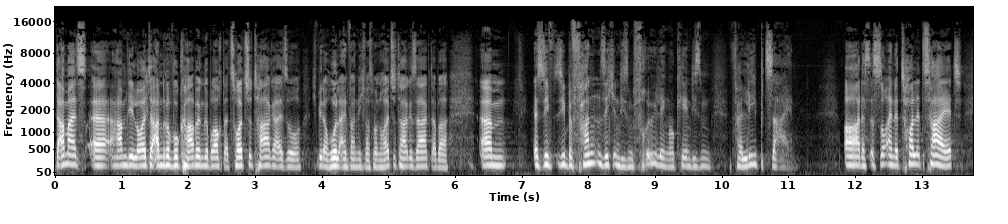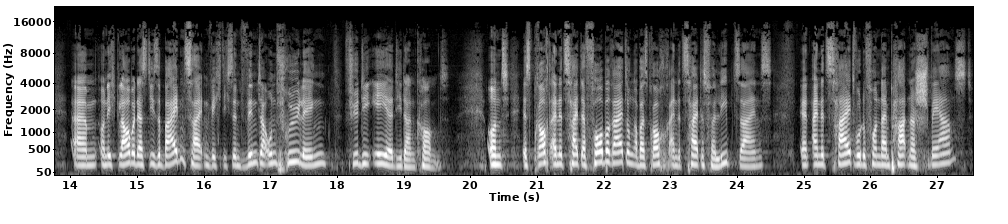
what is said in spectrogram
damals äh, haben die Leute andere Vokabeln gebraucht als heutzutage. Also ich wiederhole einfach nicht, was man heutzutage sagt, aber ähm, es, sie, sie befanden sich in diesem Frühling, okay, in diesem Verliebtsein oh, das ist so eine tolle Zeit. Ähm, und ich glaube, dass diese beiden Zeiten wichtig sind, Winter und Frühling, für die Ehe, die dann kommt. Und es braucht eine Zeit der Vorbereitung, aber es braucht auch eine Zeit des Verliebtseins. Äh, eine Zeit, wo du von deinem Partner schwärmst,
